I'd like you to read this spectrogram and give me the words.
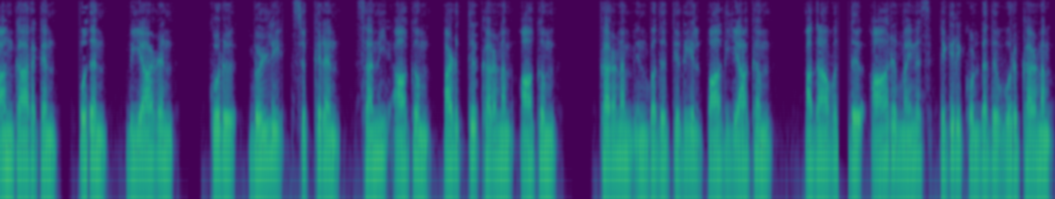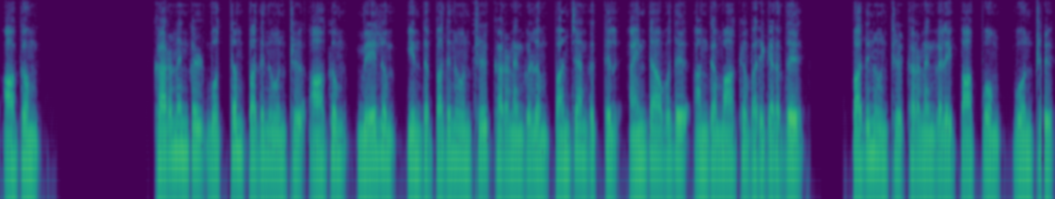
அங்காரகன் புதன் வியாழன் குரு வெள்ளி சுக்கிரன் சனி ஆகும். அடுத்து கரணம் ஆகும். கரணம் என்பது திதியில் பாதியாகும். அதாவது ஆறு மைனஸ் டிகிரி கொண்டது ஒரு கரணம் ஆகும். கரணங்கள் மொத்தம் பதினொன்று ஆகும். மேலும் இந்த பதினொன்று கரணங்களும் பஞ்சாங்கத்தில் ஐந்தாவது அங்கமாக வருகிறது. பதினொன்று கரணங்களை பார்ப்போம். ஒன்று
